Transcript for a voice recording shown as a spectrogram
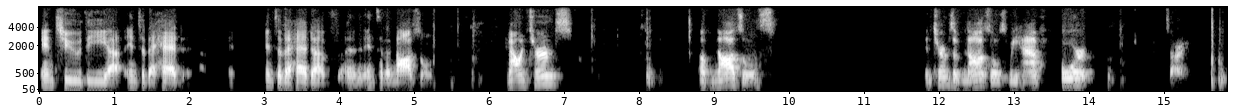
into the uh, into the head into the head of uh, into the nozzle. Now in terms of nozzles, in terms of nozzles, we have four, sorry,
